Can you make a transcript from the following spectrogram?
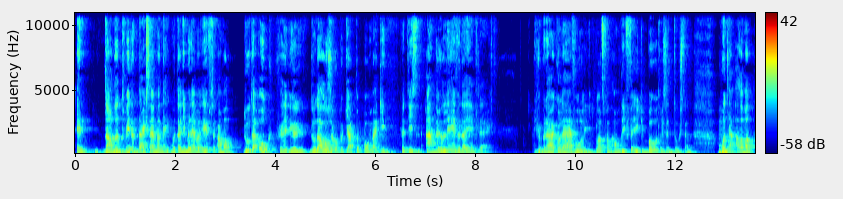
En na de tweede dag zijn van nee, ik moet dat niet meer hebben. Heeft er allemaal, doe dat ook. Doe alles open, kap de pombak in. Het is een ander leven dat je krijgt. Gebruik olijfolie in plaats van al die fake boters en toestanden. Moet dat allemaal,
